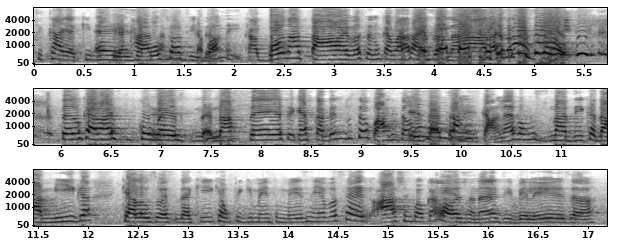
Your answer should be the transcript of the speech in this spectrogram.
Se cair aqui, é, filha, acabou sua vida. Acabou, acabou Natal, aí você não quer mais sair pra nada. Você não, quer, você não quer mais comer na ceia, você quer ficar dentro do seu quarto. Então Exatamente. não vamos arriscar, né? Vamos na dica da amiga, que ela usou esse daqui, que é um pigmento mesmo. E aí você acha em qualquer loja, né? De beleza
